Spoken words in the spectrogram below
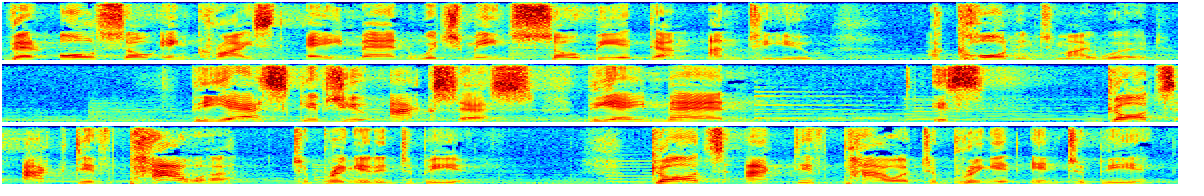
they're also in Christ amen, which means so be it done unto you according to my word. The yes gives you access, the amen is God's active power to bring it into being. God's active power to bring it into being.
